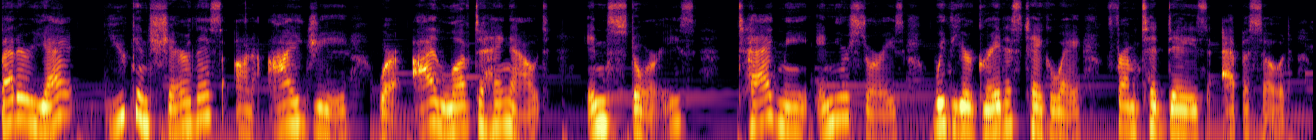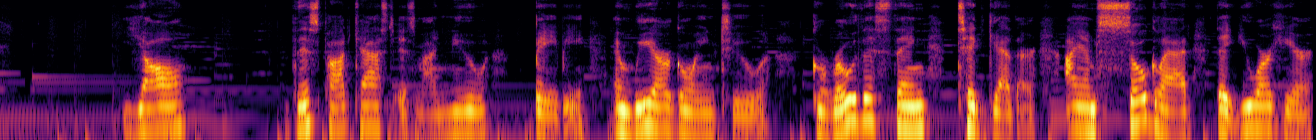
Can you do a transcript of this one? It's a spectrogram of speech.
Better yet, you can share this on IG where I love to hang out in stories. Tag me in your stories with your greatest takeaway from today's episode. Y'all, this podcast is my new baby, and we are going to grow this thing together. I am so glad that you are here.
